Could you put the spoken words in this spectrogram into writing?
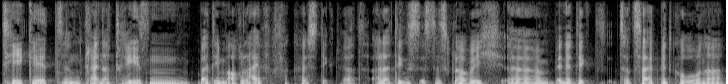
Ticket, ein kleiner Tresen, bei dem auch live verköstigt wird. Allerdings ist es, glaube ich, äh, Benedikt zurzeit mit Corona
